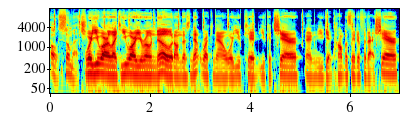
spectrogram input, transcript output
Oh, so much. Where you are like you are your own node on this network now, where you could you could share and you get compensated for that share.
